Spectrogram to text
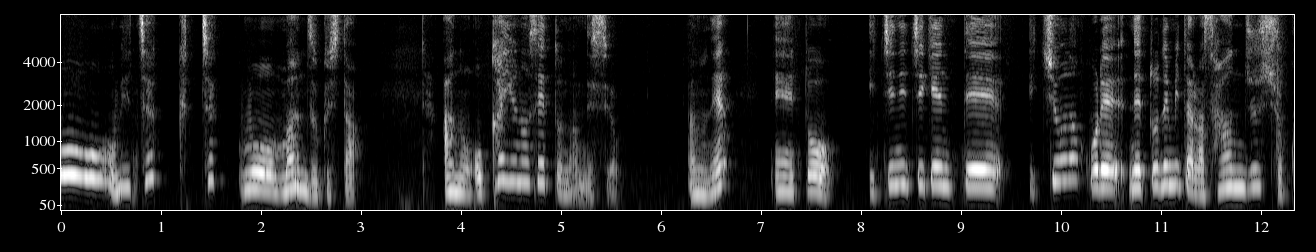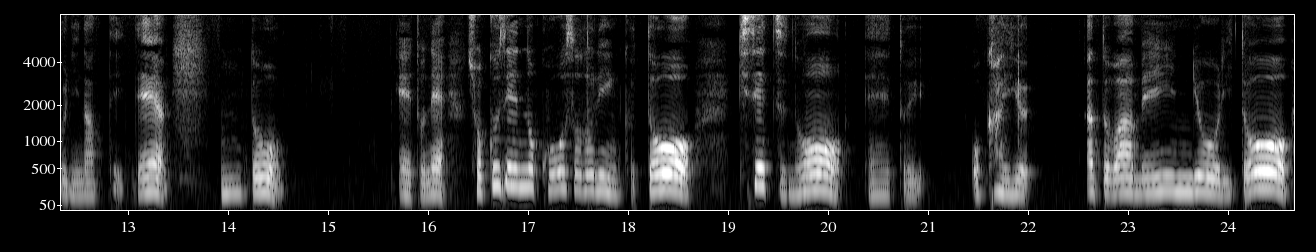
もうめちゃくちゃもう満足した。あのおかゆのセットなんですよ。あのねえっ、と1日限定一応なこれネットで見たら30食になっていてうんとえっ、とね食前の酵素ドリンクと季節のえっ、とおかゆ。あとはメイン料理と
